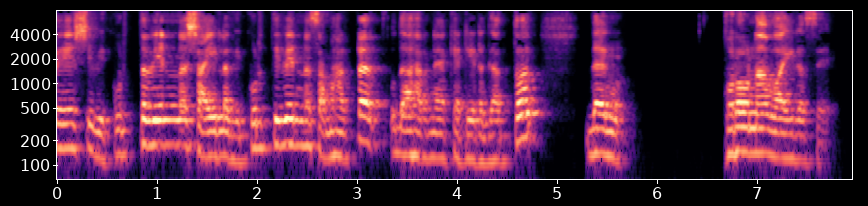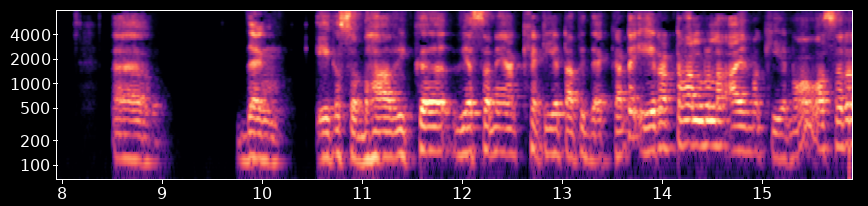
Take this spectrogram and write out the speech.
පේශි විකෘත වෙන්න, ශෛල විකෘති වෙන්න සමහරට උදාහරණයක් හැටියට ගත්තොත් දැන් කොරෝනා වෛරසය. දැන් ඒක ස්වභාවික ව්‍යසනයක් හැටියට අපි දැක්කට ඒ රටවල් වල අයම කියනවා වසර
